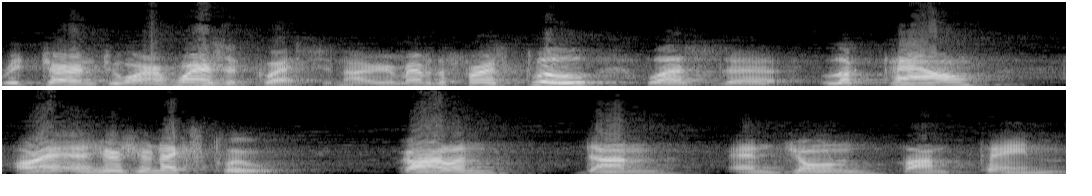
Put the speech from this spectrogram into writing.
return to our where's it question. Now, remember the first clue was uh, look, pal. All right, and here's your next clue Garland, Dunn, and Joan Fontaine,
